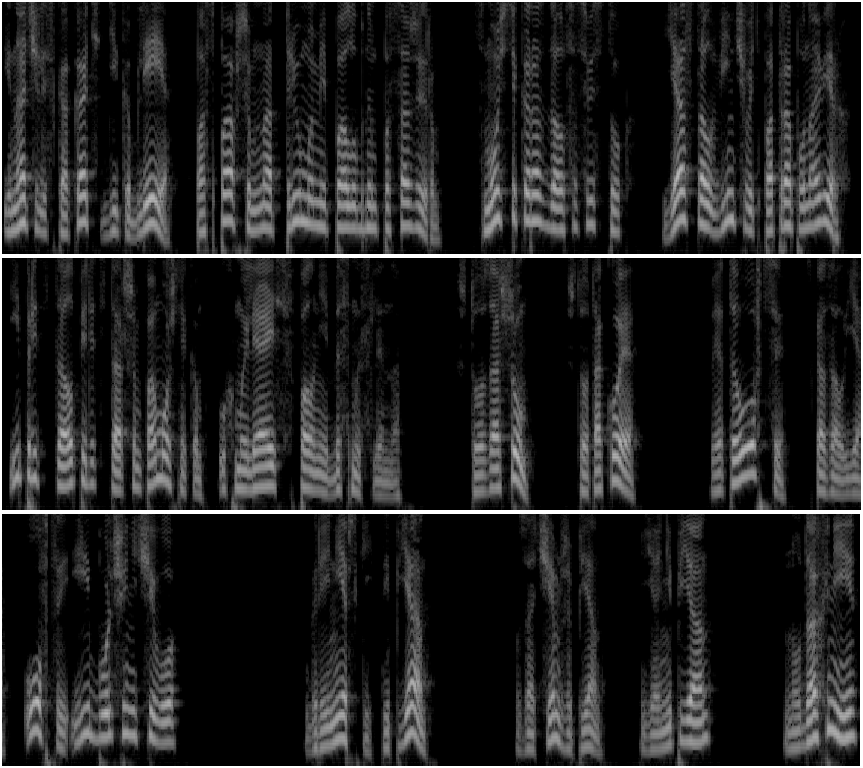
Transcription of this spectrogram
и начали скакать, дико блея, по спавшим над трюмами палубным пассажирам. С мостика раздался свисток. Я стал винчивать по трапу наверх и предстал перед старшим помощником, ухмыляясь вполне бессмысленно. «Что за шум? Что такое?» «Это овцы», — сказал я. «Овцы и больше ничего». «Гриневский, ты пьян?» «Зачем же пьян? Я не пьян». «Ну, дохни».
